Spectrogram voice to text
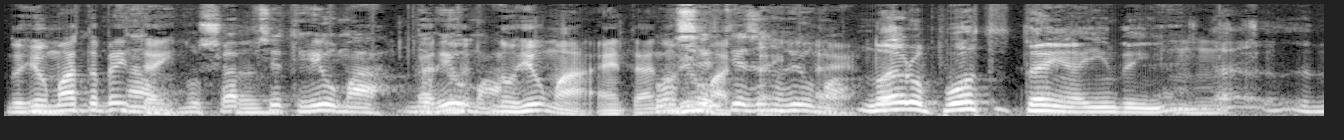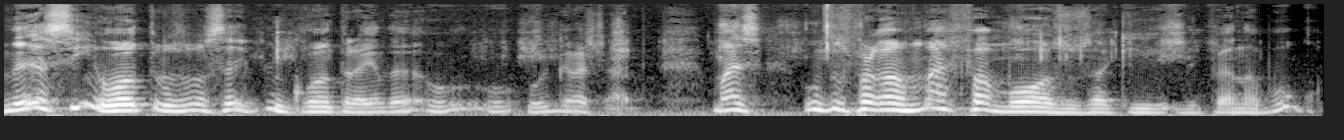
No Rio Mar também não, tem. no Shopping Center Rio Mar. No É, Rio Mar. No Rio Mar, é, então é Com no Rio Mar certeza que no Rio é. Mar. No aeroporto tem ainda. Em, Uhum. eh, Nesse e em outros você encontra ainda o, o, o engraxate. Mas um dos programas mais famosos aqui de Pernambuco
